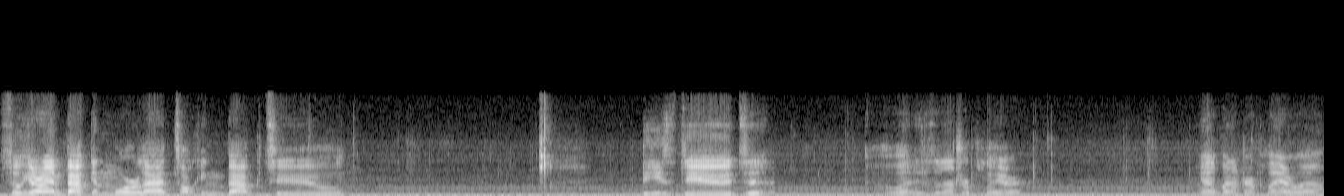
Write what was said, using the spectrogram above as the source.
So here I am back in Morlad, talking back to these dudes. What is another player? Yep, another player. Wow.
